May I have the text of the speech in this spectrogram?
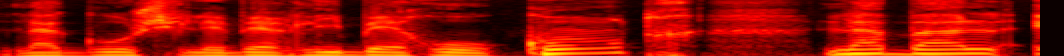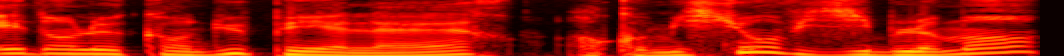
la gauche et les verts libéraux contre. La balle est dans le camp du PLR. En commission, visiblement,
